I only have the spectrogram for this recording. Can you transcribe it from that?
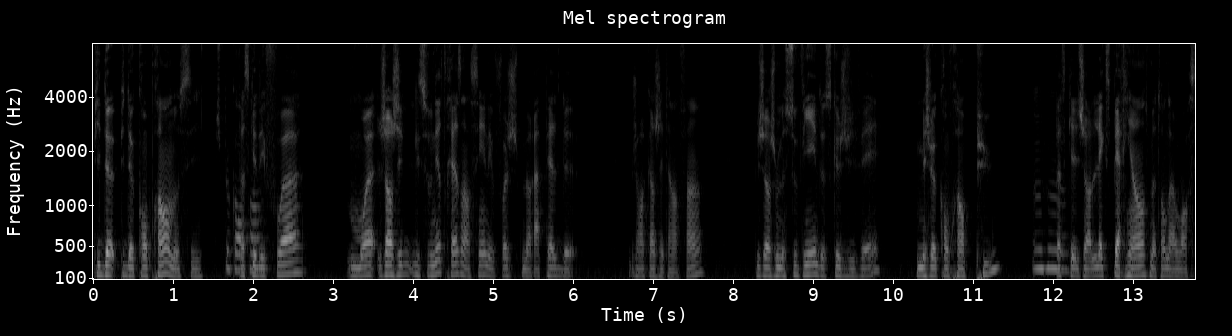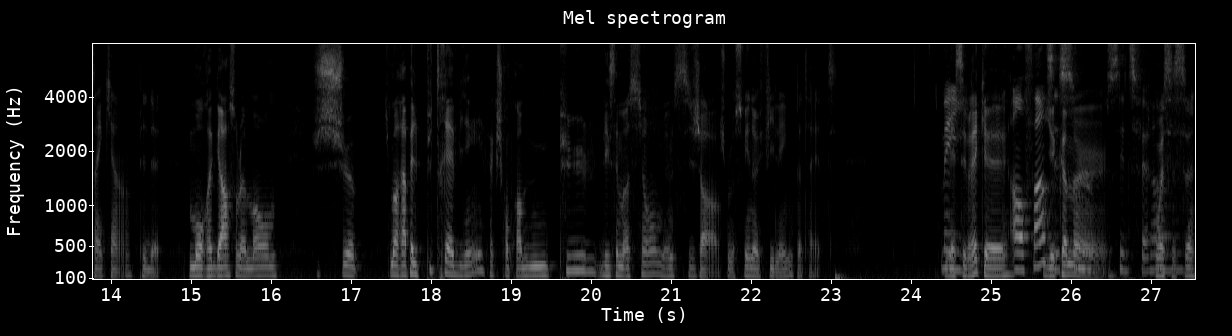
Puis de, puis de comprendre aussi. Je peux comprendre. Parce que des fois, moi, genre, j'ai des souvenirs très anciens. Des fois, je me rappelle de, genre, quand j'étais enfant. Puis, genre, je me souviens de ce que je vivais, mais je le comprends plus. Mhm. Parce que, genre, l'expérience, mettons, d'avoir 5 ans, puis de mon regard sur le monde, je, je me rappelle plus très bien. Fait que je comprends plus les émotions, même si, genre, je me souviens d'un feeling, peut-être. Mais, Mais, c'est vrai que. enfant, c'est comme sûr, un- c'est différent. Ouais, c'est ça.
